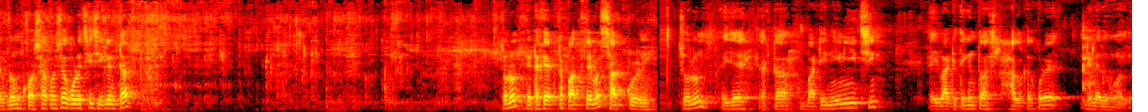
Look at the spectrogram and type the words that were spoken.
একদম কষা কষা করেছি চিকেনটা। চলুন, এটাকে একটা পাত্রে এবার সার্ভ করে নিই। চলুন, এই যে একটা বাটি নিয়ে নিয়েছি। এই বাটিতে কিন্তু হালকা করে ঢেলে দেবো আমি।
